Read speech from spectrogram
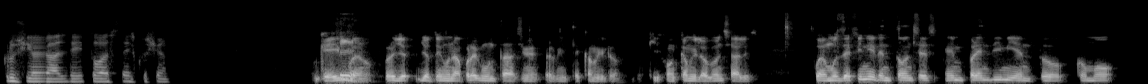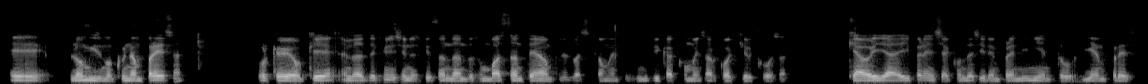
crucial de toda esta discusión. Ok, bueno, pero yo, yo tengo una pregunta, si me permite, Camilo. Aquí Juan Camilo González. Podemos definir entonces emprendimiento como eh, lo mismo que una empresa, porque veo que en las definiciones que están dando son bastante amplias, básicamente significa comenzar cualquier cosa. ¿Qué habría de diferencia con decir emprendimiento y empresa?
